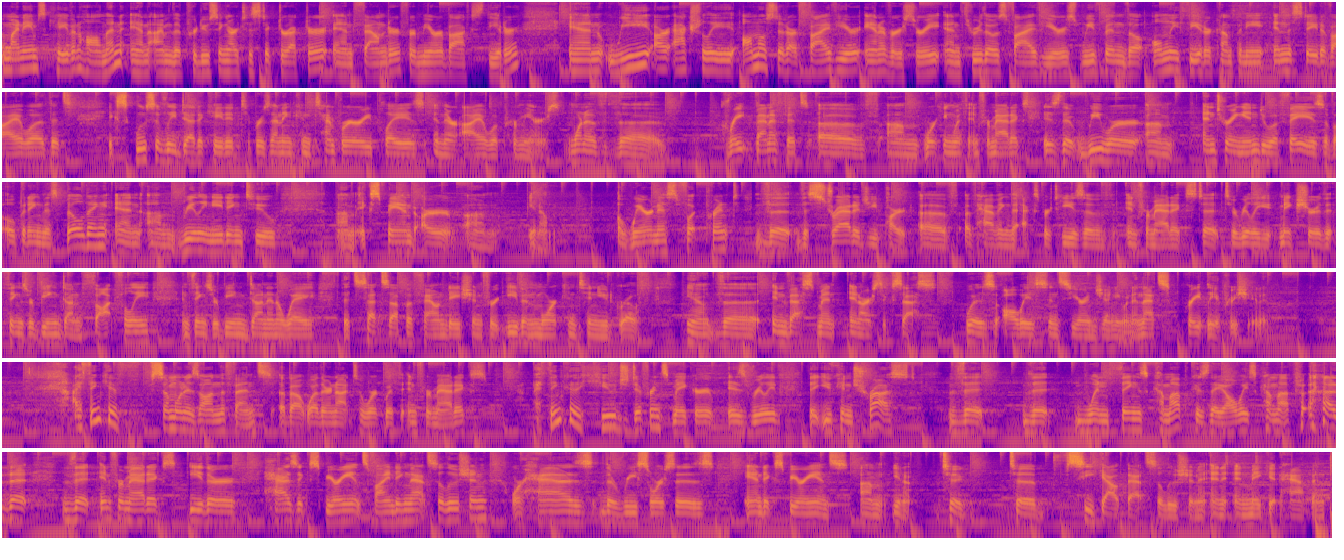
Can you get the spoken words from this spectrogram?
My name's Cavan Hallman, and I'm the producing artistic director and founder for Mirrorbox Theater. And we are actually almost at our five-year anniversary, and through those five years, we've been the only theater company in the state of Iowa that's exclusively dedicated to presenting contemporary plays in their Iowa premieres. One of the great benefits of um, working with informatics is that we were um, entering into a phase of opening this building and um, really needing to um, expand our, um, you know, awareness footprint, the, the strategy part of, of having the expertise of informatics to, to really make sure that things are being done thoughtfully and things are being done in a way that sets up a foundation for even more continued growth. You know, the investment in our success was always sincere and genuine, and that's greatly appreciated. I think if someone is on the fence about whether or not to work with informatics, I think a huge difference maker is really that you can trust that that when things come up, because they always come up, that that informatics either has experience finding that solution or has the resources and experience, um, you know, to to seek out that solution and, and make it happen.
